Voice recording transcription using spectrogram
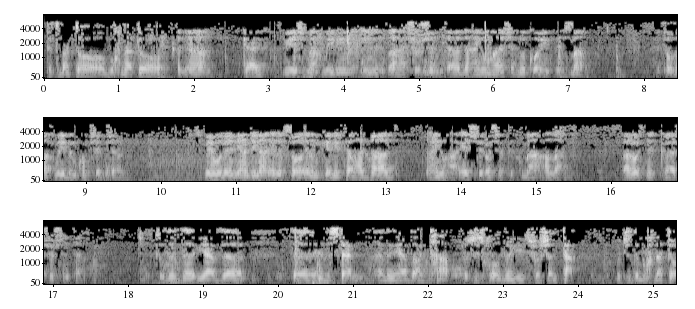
פצמתו, בוכנתו. הגעה? Okay. ויש מחמירים אם נקרא השושנתה, דהיינו מה שאנו קוראים פטמה. זה טוב להחמיר במקום שאפשר. והוא לעניין דינה אין לפסול אלא אם כן ניטל הדד, דהיינו האש שראש הפטמה עליו. והראש נקרא שושנתה. So the, the, you have the, the the stem, and then you have the on top, which is called the shoshanta, which is the buchnato.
